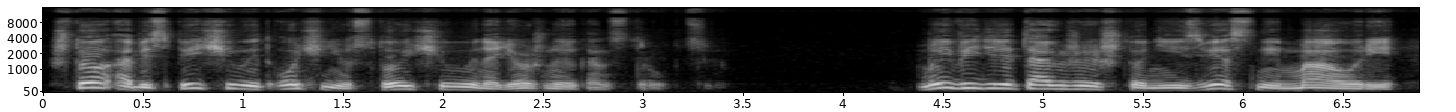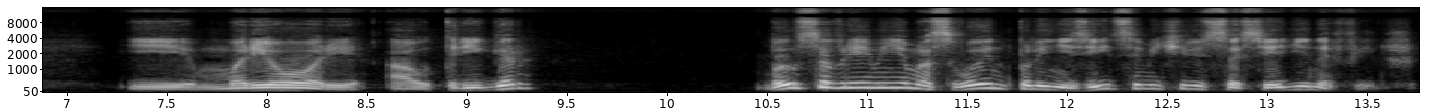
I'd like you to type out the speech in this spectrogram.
что обеспечивает очень устойчивую надежную конструкцию. Мы видели также, что неизвестный Маури и Мариори Аутригер был со временем освоен полинезийцами через соседей на Фиджи.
